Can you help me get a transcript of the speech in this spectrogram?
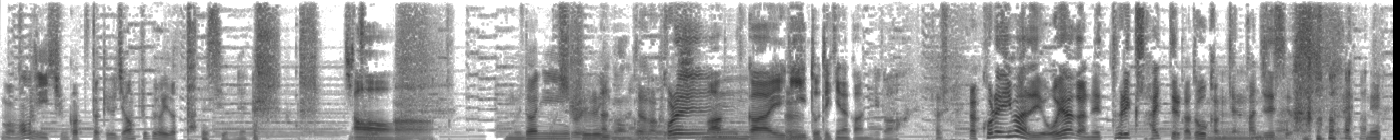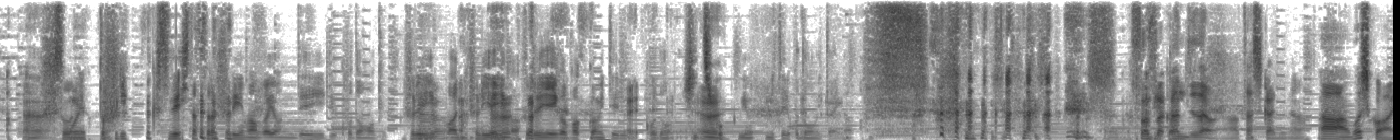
まあ、マガジン一瞬買ってたけど、ジャンプぐらいだったんですよね。実は。ああ無駄に古い漫画これあ、漫画エリート的な感じが。あ、確かに。これ今で言う親がネットフリックス入ってるかどうかみたいな感じですよ。ね、うん。そう、ネットフリックスでひたすら古い漫画読んでいる子供と、古い、まあ、古い映画、古い映画ばっか見てる子供、ヒッチコック見てる子供みたいな。そんな感じだよな、確かにな。ああ、もしくは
